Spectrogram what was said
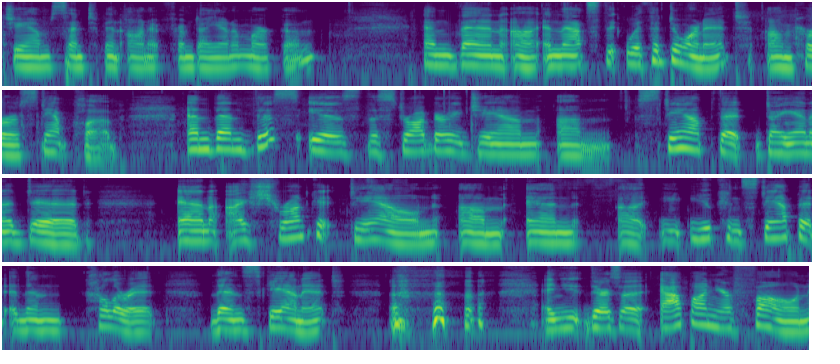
jam sentiment on it from Dianna Marcum. And then, uh, and that's the, with Adornit, um, her stamp club. And then this is the strawberry jam um, stamp that Dianna did. And I shrunk it down um, and uh, you can stamp it and then color it, then scan it. and you there's an app on your phone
